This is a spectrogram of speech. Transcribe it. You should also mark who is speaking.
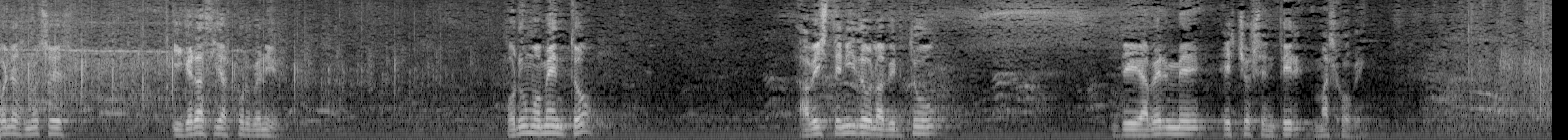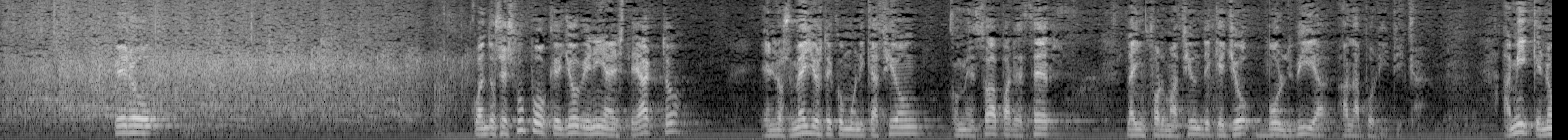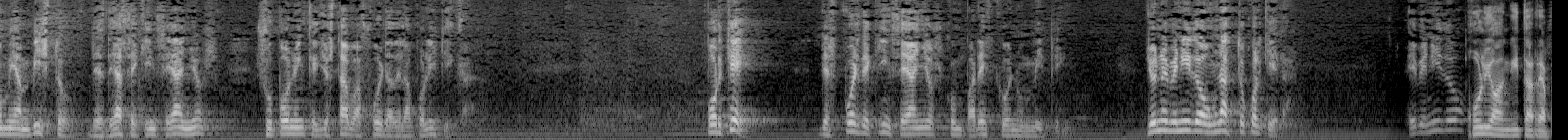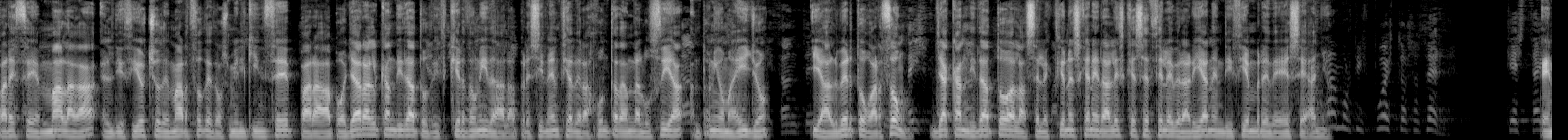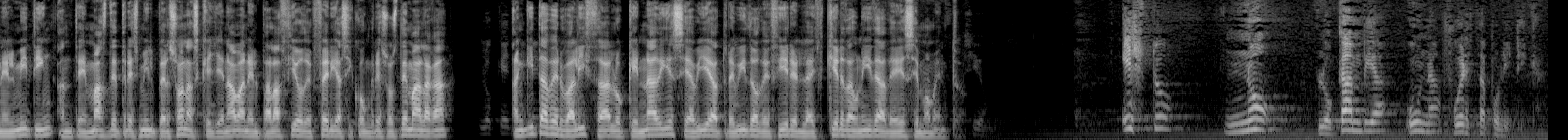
Speaker 1: Buenas noches y gracias por venir. Por un momento habéis tenido la virtud de haberme hecho sentir más joven. Pero cuando se supo que yo venía a este acto, en los medios de comunicación comenzó a aparecer la información de que yo volvía a la política. A mí, que no me han visto desde hace 15 años, suponen que yo estaba fuera de la política. ¿Por qué? Después de 15 años comparezco en un mitin. Yo no he venido a un acto cualquiera. He venido...
Speaker 2: Julio Anguita reaparece en Málaga el 18 de marzo de 2015 para apoyar al candidato de Izquierda Unida a la presidencia de la Junta de Andalucía, Antonio Maillo, y a Alberto Garzón, ya candidato a las elecciones generales que se celebrarían en diciembre de ese año. En el mitin, ante más de 3.000 personas que llenaban el Palacio de Ferias y Congresos de Málaga, Anguita verbaliza lo que nadie se había atrevido a decir en la Izquierda Unida de ese momento.
Speaker 1: Esto no lo cambia una fuerza política.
